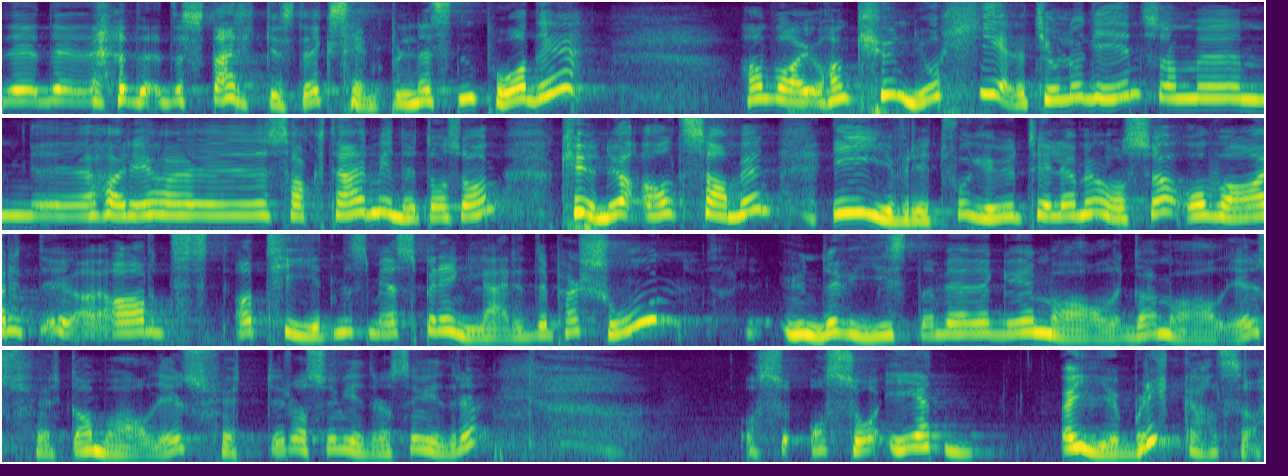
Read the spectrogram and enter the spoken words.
det, det, det sterkeste eksempelet nesten på det. Han, jo, han, kunne jo hele teologien, som uh, Harry har sagt her, minnet oss om. Kunne jo alt sammen. Ivret for Gud til og med også, og var av, av tidens mest sprenglærde person. Undervist ved Gamaliels, Gamaliels føtter osv. osv. Og, så, og så i et øyeblikk, altså.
